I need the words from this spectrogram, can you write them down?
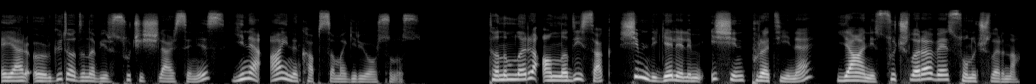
eğer örgüt adına bir suç işlerseniz yine aynı kapsama giriyorsunuz. Tanımları anladıysak şimdi gelelim işin pratiğine, yani suçlara ve sonuçlarına.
